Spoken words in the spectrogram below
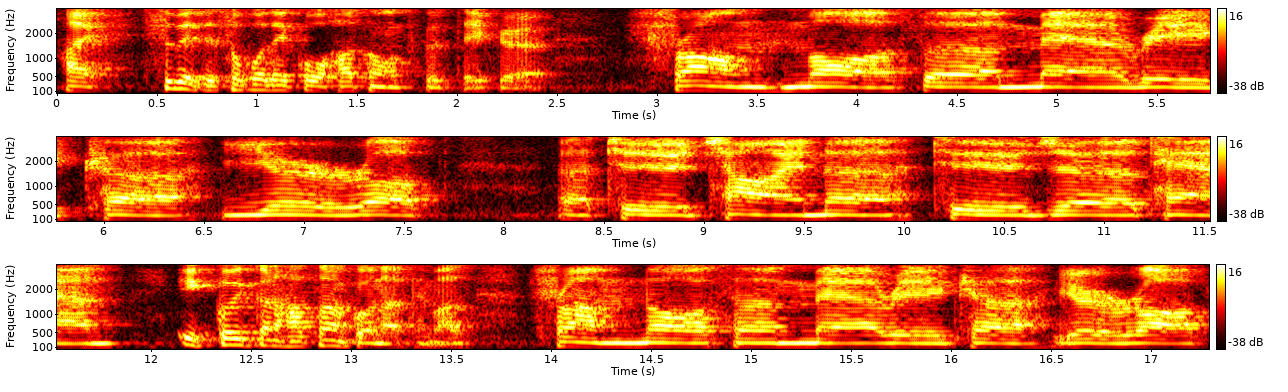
はい、すべてそこでこう発音を作っていく。From North America, Europe, uh, to China, to Japan 一個一個の発音はこうなってます From North America, Europe,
